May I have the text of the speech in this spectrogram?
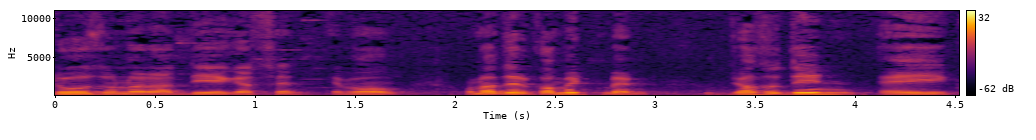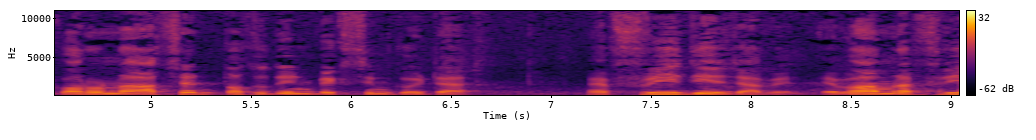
ডোজ ওনারা দিয়ে গেছেন এবং ওনাদের কমিটমেন্ট যতদিন এই করোনা আছেন, ততদিন ভ্যাকসিনকে এটা ফ্রি দিয়ে যাবে এবং আমরা ফ্রি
